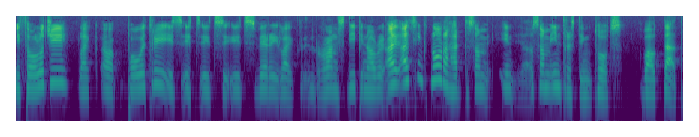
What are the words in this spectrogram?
Mythology, like uh, poetry, it's it's it's it's very like runs deep in our. I, I think Noora had some in, some interesting thoughts about that.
